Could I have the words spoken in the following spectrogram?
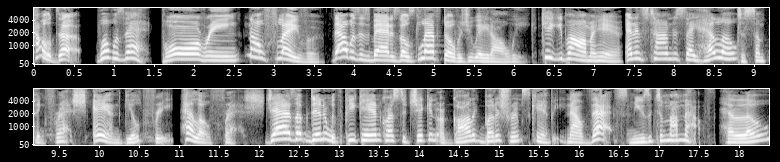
Hold up. What was that? Boring. No flavor. That was as bad as those leftovers you ate all week. Keke Palmer here, and it's time to say hello to something fresh and guilt-free. Hello Fresh. Jazz up dinner with pecan-crusted chicken or garlic butter shrimp scampi. Now that's music to my mouth. Hello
